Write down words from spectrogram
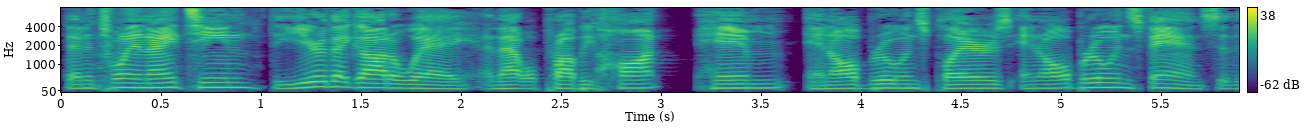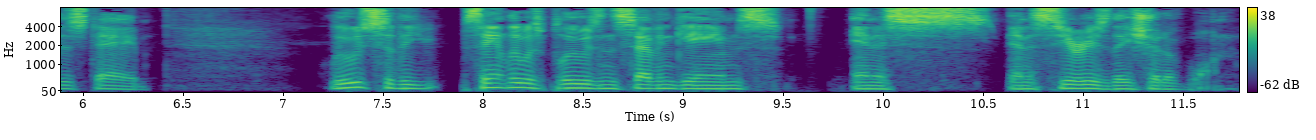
Then in 2019, the year they got away, and that will probably haunt him and all Bruins players and all Bruins fans to this day. Lose to the St. Louis Blues in seven games in a, in a series they should have won.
